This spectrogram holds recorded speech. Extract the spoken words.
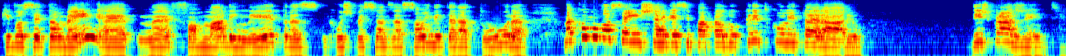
que você também é né, formada em letras, com especialização em literatura, mas como você enxerga esse papel do crítico literário? Diz pra gente.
